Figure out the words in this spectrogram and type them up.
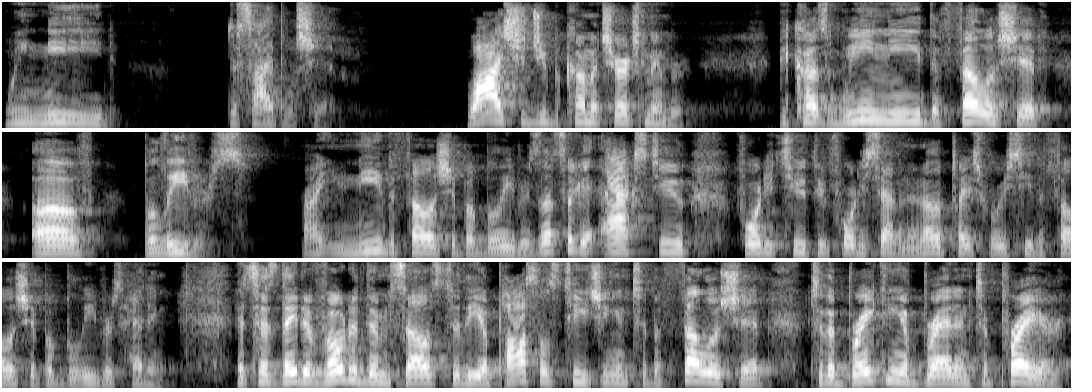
We need discipleship. Why should you become a church member? Because we need the fellowship of believers right? You need the fellowship of believers. Let's look at Acts 2 42 through 47, another place where we see the fellowship of believers heading. It says, They devoted themselves to the apostles' teaching and to the fellowship, to the breaking of bread and to prayer.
